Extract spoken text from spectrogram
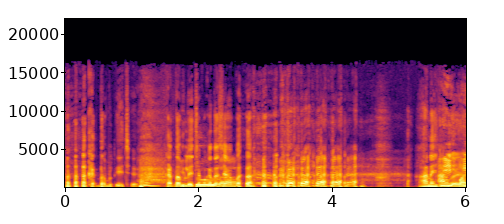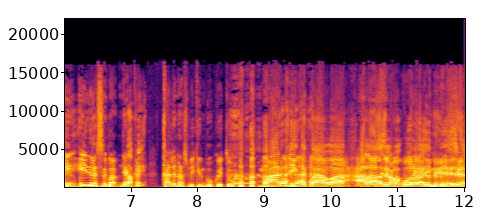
kata belice. Kata belice apa kata siapa? Aneh juga Apa ya. i- yang ini terjadi? sebabnya Tapi- ka- kalian harus bikin buku itu. Mati ketawa ala sepak bola Indonesia.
